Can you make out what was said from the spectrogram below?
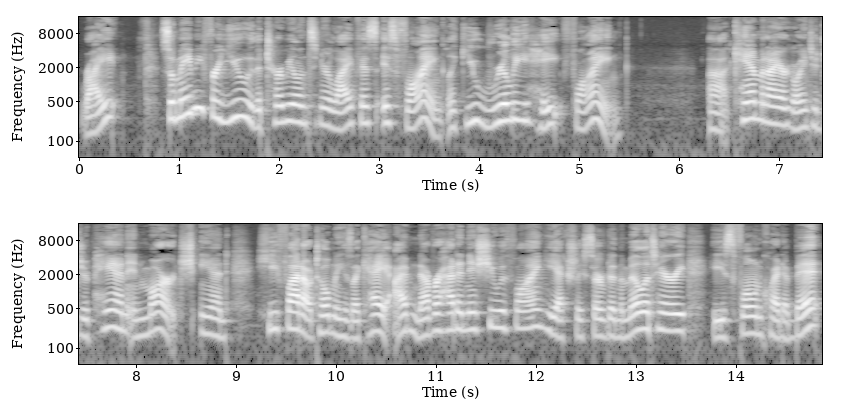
right? So maybe for you, the turbulence in your life is is flying. Like you really hate flying. Uh, Cam and I are going to Japan in March, and he flat out told me, he's like, Hey, I've never had an issue with flying. He actually served in the military. He's flown quite a bit.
